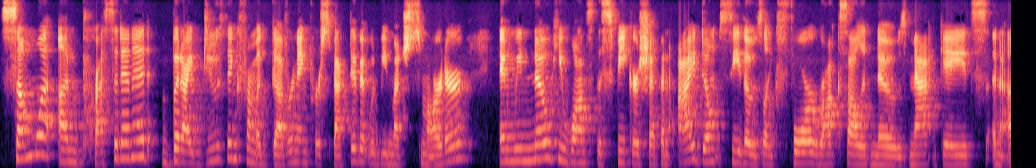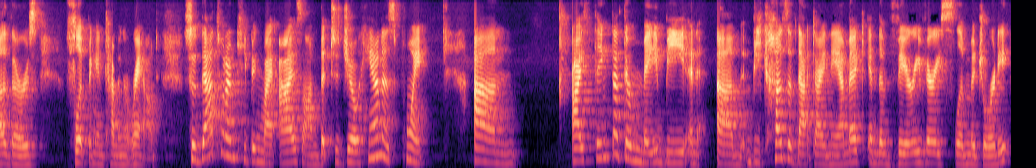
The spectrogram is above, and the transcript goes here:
somewhat unprecedented, but I do think from a governing perspective, it would be much smarter. And we know he wants the speakership, and I don't see those like four rock solid no's, Matt Gaetz and others flipping and coming around. So that's what I'm keeping my eyes on. But to Johanna's point, um, I think that there may be an um, because of that dynamic in the very very slim majority.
